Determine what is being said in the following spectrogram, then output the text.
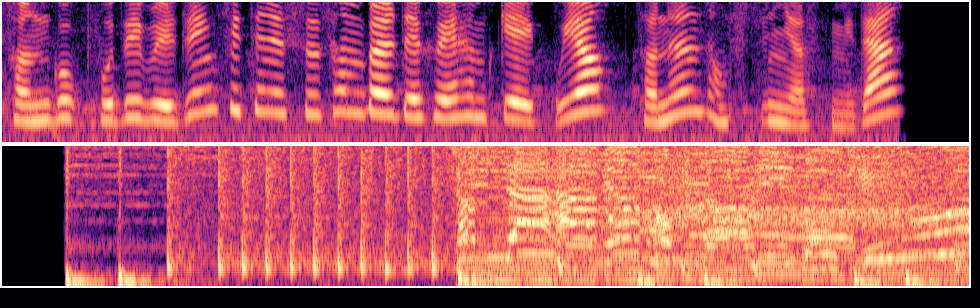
전국 보디빌딩 피트니스 선발대회 함께 했고요. 저는 정수진이었습니다. 쳤다 하면 홈런이고 슛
